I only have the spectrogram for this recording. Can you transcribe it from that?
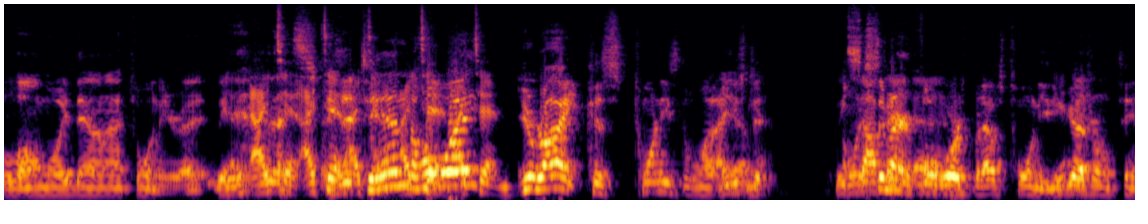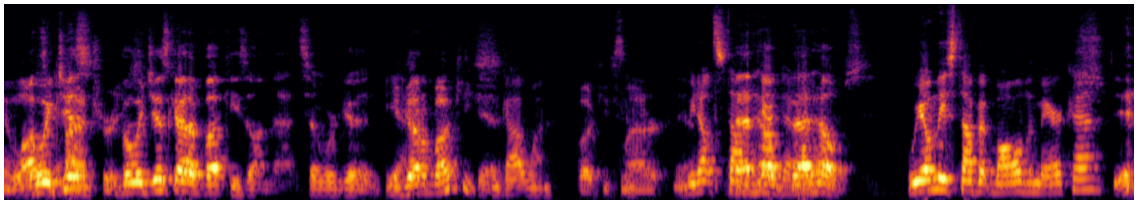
A long way down I twenty, right? We, I 10. I 10. I 10 10. the I whole 10. way? I 10. You're right, because 20's the one. I used to. We I went stopped seminary at in Fort uh, Worth, but I was 20. You yeah. guys are on 10. Lots But we of pine just, trees. but we just got a Buc-ee's on that, so we're good. you got a Buc-ee's. We got one. Buc-ee's matter. Yeah. We don't stop that help. That helps. We only stop at Mall of America. Yeah.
